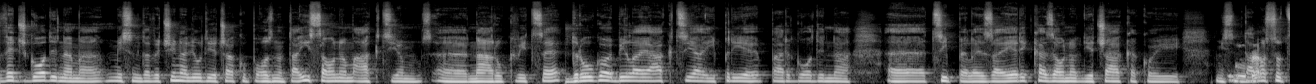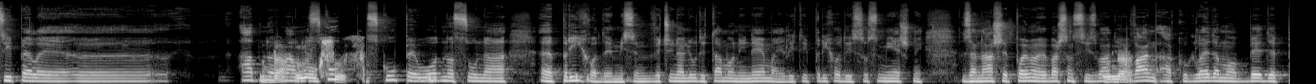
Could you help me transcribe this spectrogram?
već godinama mislim da većina ljudi je čak upoznata i sa onom akcijom e, narukvice. Drugo je bila je akcija i prije par godina e, cipele za Erika, za onog dječaka koji, mislim, tamo su cipele abnormalno skupe u odnosu na e, prihode. Mislim, većina ljudi tamo ni nema ili ti prihodi su smiješni za naše pojmove. Baš sam se izvadio van. Ako gledamo BDP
